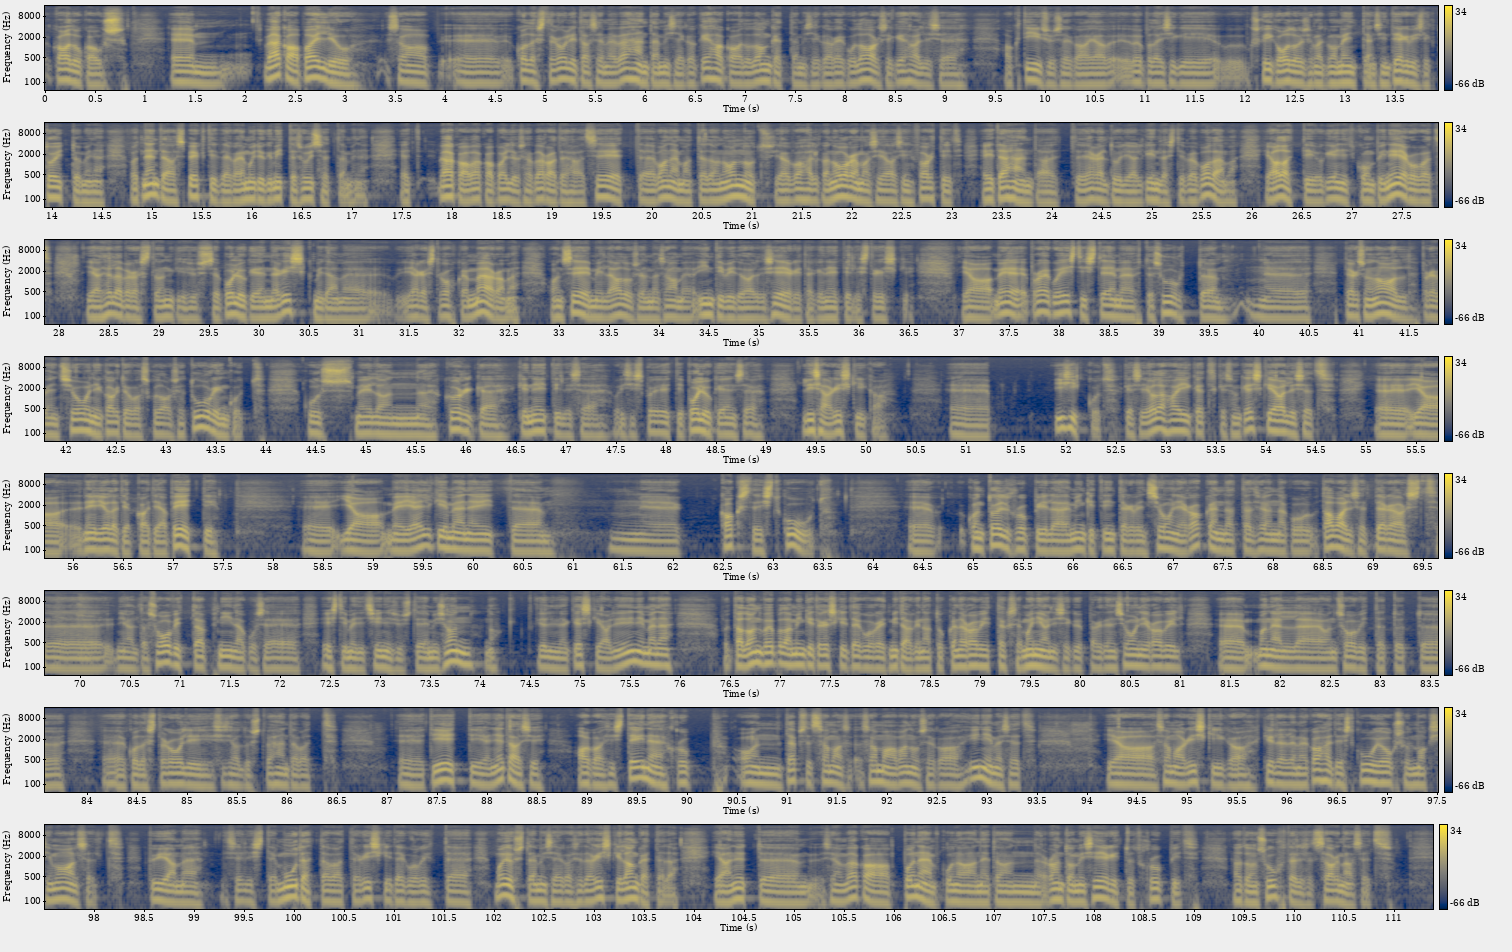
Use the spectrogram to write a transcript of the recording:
kaalukauss. Ehm, väga palju saab kolesterooli taseme vähendamisega, kehakaalu langetamisega, regulaarse kehalise aktiivsusega ja võib-olla isegi üks kõige olulisemaid momente on siin tervislik toitumine, vot nende aspektidega ja muidugi mitte suitsetamine. et väga-väga palju saab ära teha, et see, et vanematel on olnud ja vahel ka nooremas eas infarktid, ei tähenda, et järeltulijal kindlasti peab olema. ja alati ju geenid kombineeruvad ja sellepärast ongi just see polügeenne risk, mida me järjest rohkem määrame, on see, mille alusel me saame individualiseerida geneetilist riski. ja me praegu Eestis teeme ühte suurt Äh, personaalpreventsiooni kardiovaskulaarset uuringut, kus meil on kõrge geneetilise või siis õieti polügeense lisariskiga äh, isikud, kes ei ole haiged, kes on keskealised äh, ja neil ei ole ka diabeeti ja me jälgime neid kaksteist kuud kontrollgrupile mingit interventsiooni ei rakendata, see on nagu tavaliselt perearst äh, nii-öelda soovitab, nii nagu see Eesti meditsiinisüsteemis on, noh, selline keskealine inimene, tal on võib-olla mingeid riskitegureid, midagi natukene ravitakse, mõni on isegi hüpertensiooni ravil, äh, mõnel on soovitatud kolesterooli sisaldust vähendavat dieeti ja nii edasi, aga siis teine grupp on täpselt sama, sama vanusega inimesed, ja sama riskiga, kellele me kaheteist kuu jooksul maksimaalselt püüame selliste muudetavate riskitegurite mõjustamisega seda riski langetada. ja nüüd see on väga põnev, kuna need on randomiseeritud grupid, nad on suhteliselt sarnased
